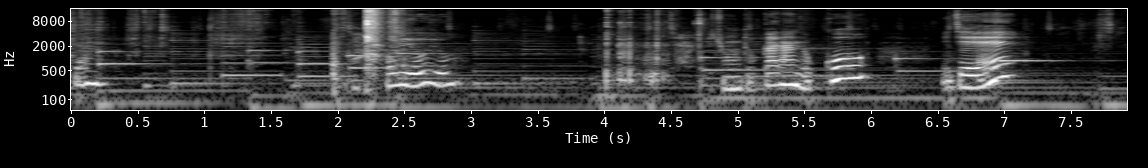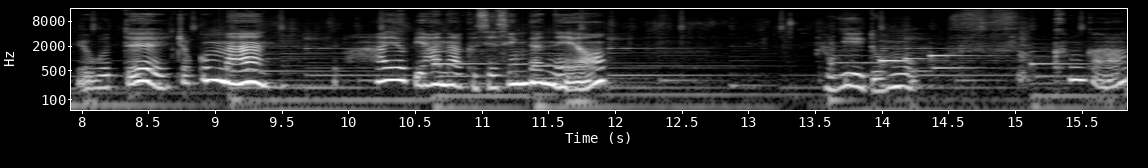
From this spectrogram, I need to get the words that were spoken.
짠. 자, 어요요. 자, 이 정도 깔아놓고 이제 요것들 조금만 하엽이 하나 그새 생겼네요. 여기 너무 큰가?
